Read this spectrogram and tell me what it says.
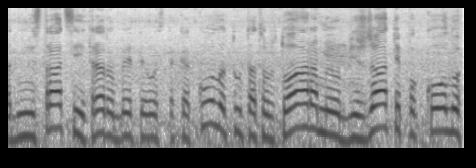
адміністрації, треба робити ось таке коло, тут тротуарами, об'їжджати по колу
